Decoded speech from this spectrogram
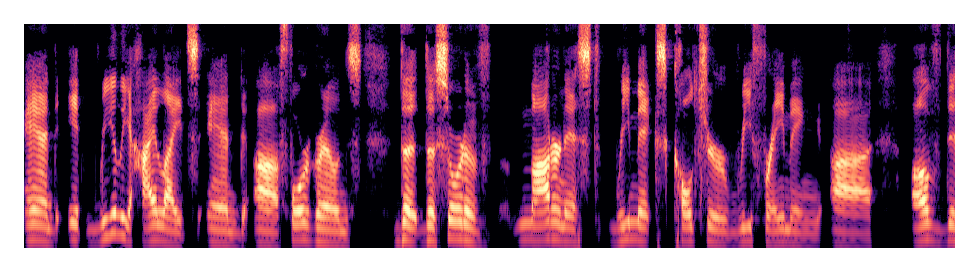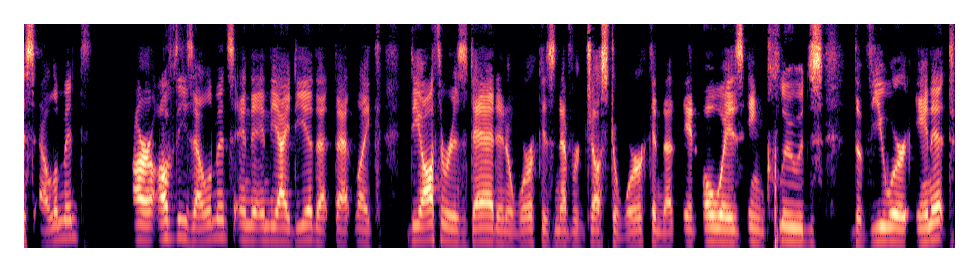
and it really highlights and uh, foregrounds the the sort of modernist remix culture reframing uh, of this element are of these elements and, and the idea that that like the author is dead and a work is never just a work and that it always includes the viewer in it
